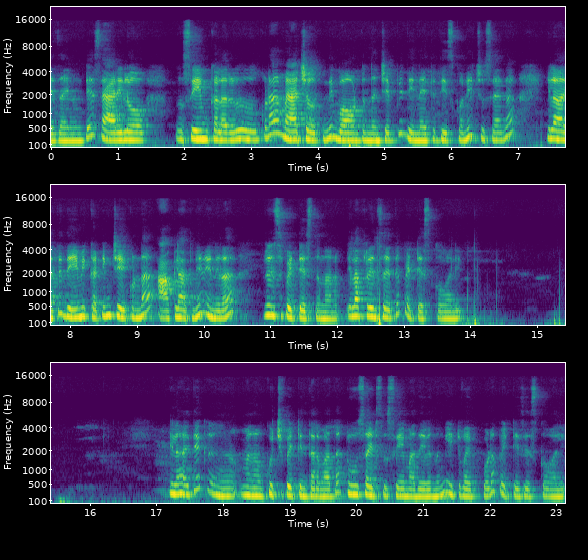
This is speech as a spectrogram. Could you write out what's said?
డిజైన్ ఉంటే శారీలో సేమ్ కలరు కూడా మ్యాచ్ అవుతుంది బాగుంటుందని చెప్పి దీన్ని అయితే తీసుకొని చూసాగా ఇలా అయితే దేమి కటింగ్ చేయకుండా ఆ క్లాత్ని నేను ఇలా ఫ్రిల్స్ పెట్టేస్తున్నాను. ఇలా ఫ్రిల్స్ అయితే పెట్టేసుకోవాలి. ఇలా అయితే మనం కుచ్చి పెట్టిన తర్వాత టూ సైడ్స్ సేమ్ అదే విధంగా ఇటువైపు కూడా పెట్టేసేసుకోవాలి.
